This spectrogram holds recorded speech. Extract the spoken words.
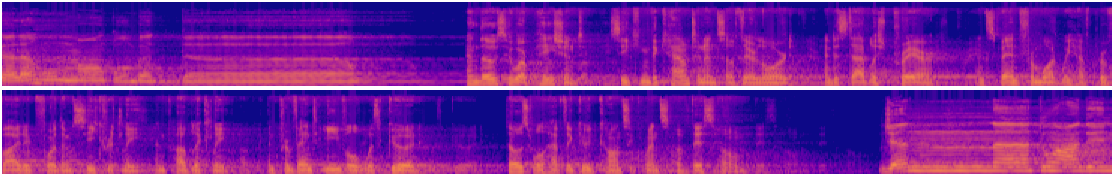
لهم عقبى الدار And those who are patient, seeking the countenance of their Lord, and establish prayer, and spend from what we have provided for them secretly and publicly, and prevent evil with good, those will have the good consequence of this home. جنات عدن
